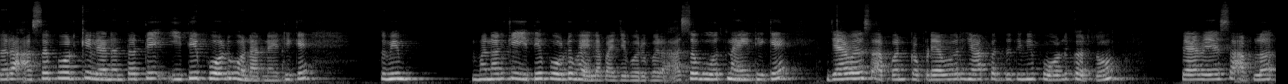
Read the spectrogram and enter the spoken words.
तर असं फोल्ड केल्यानंतर ते इथे फोल्ड होणार नाही ठीक आहे? तुम्ही म्हणाल की इथे फोल्ड व्हायला पाहिजे बरोबर. असं होत नाही ठीक आहे? ज्यावेळेस आपण कपड्यावर ह्या पद्धतीने फोल्ड करतो त्यावेळेस आपलं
